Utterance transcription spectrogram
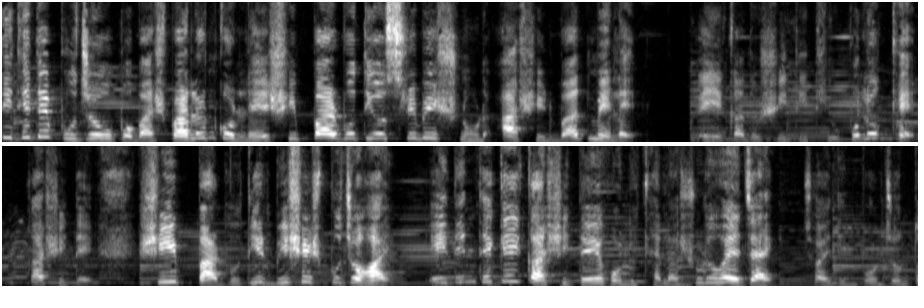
তিথিতে পুজো উপবাস পালন করলে শিব পার্বতী ও শ্রীবিষ্ণুর আশীর্বাদ মেলে। এই একাদশী তিথি উপলক্ষে কাশীতে শিব পার্বতীর বিশেষ পুজো হয়। এই দিন থেকেই কাশীতে হোলি খেলা শুরু হয়ে যায়। ছয় দিন পর্যন্ত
